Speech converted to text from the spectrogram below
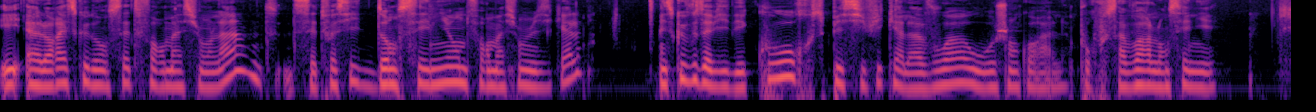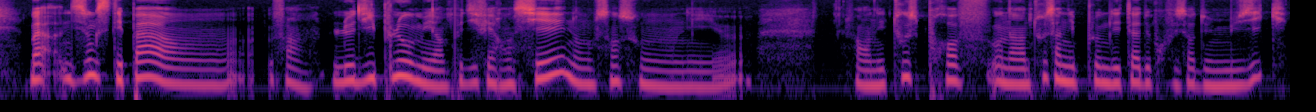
Et alors est-ce que dans cette formation-là, cette fois-ci d'enseignant de formation musicale, est-ce que vous aviez des cours spécifiques à la voix ou au chant choral pour savoir l'enseigner? Bah, disons que c'était pas enfin le diplôme est un peu différencié dans le sens où on est euh, on est tous profs on a tous un diplôme d'état de professeur de musique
